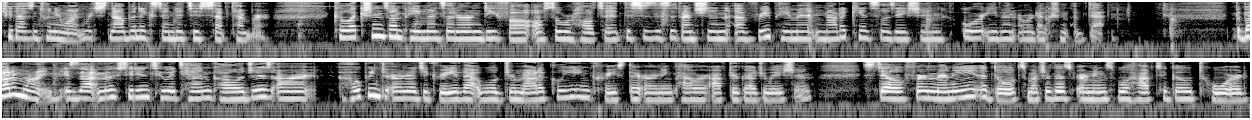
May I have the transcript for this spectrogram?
2021, which has now been extended to September. Collections on payments that are in default also were halted. This is the suspension of repayment, not a cancellation or even a reduction of debt. The bottom line is that most students who attend colleges are hoping to earn a degree that will dramatically increase their earning power after graduation. Still, for many adults, much of those earnings will have to go toward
